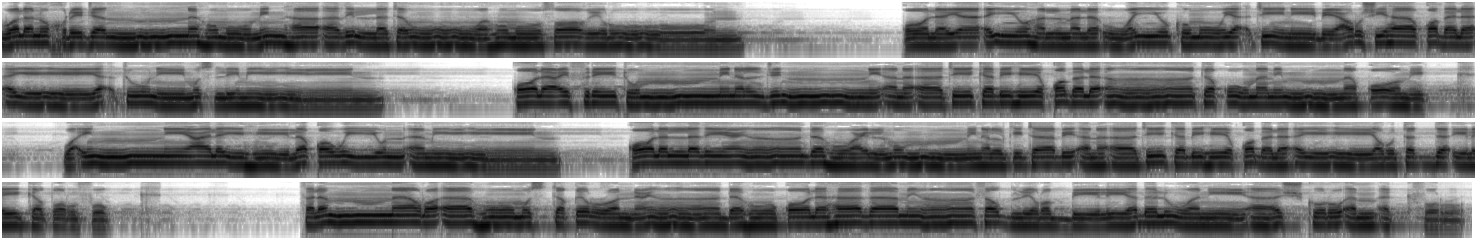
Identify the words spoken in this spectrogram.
ولنخرجنهم منها أذلة وهم صاغرون. قال يا أيها الملأ ويكم يأتيني بعرشها قبل أن يأتوني مسلمين. قال عفريت من الجن أنا آتيك به قبل أن تقوم من مقامك. واني عليه لقوي امين. قال الذي عنده علم من الكتاب أنا اتيك به قبل ان يرتد اليك طرفك. فلما راه مستقرا عنده قال هذا من فضل ربي ليبلوني اشكر ام اكفر.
